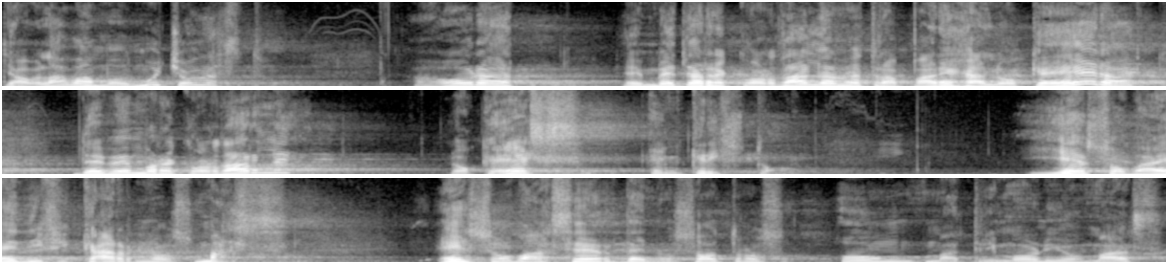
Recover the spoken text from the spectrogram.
y hablábamos mucho de esto. Ahora, en vez de recordarle a nuestra pareja lo que era, debemos recordarle lo que es en Cristo. Y eso va a edificarnos más. Eso va a hacer de nosotros un matrimonio más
